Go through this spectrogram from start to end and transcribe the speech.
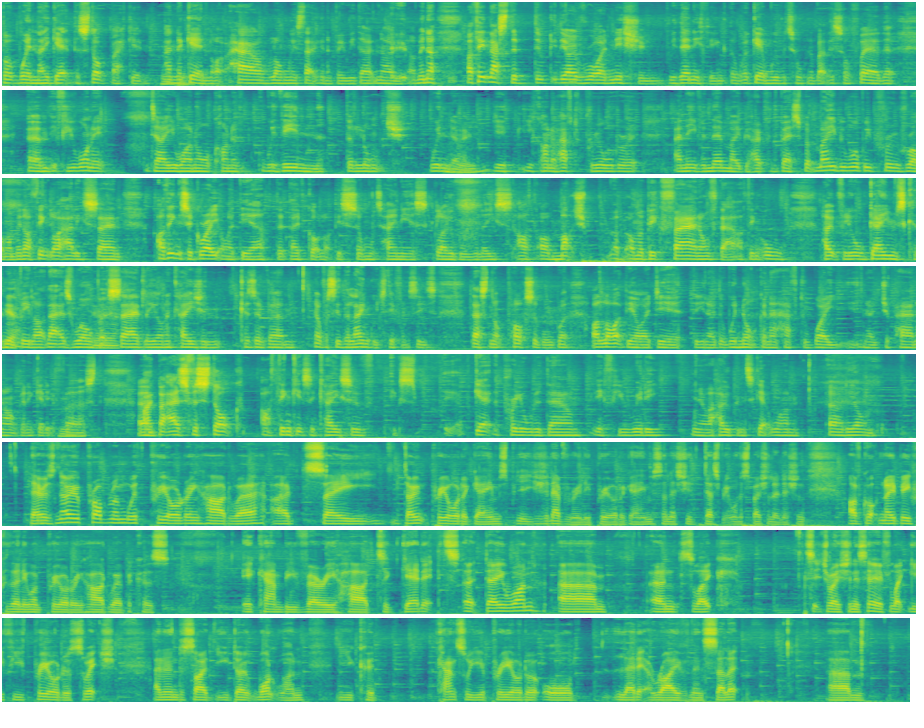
but when they get the stock back in, and again, like how long is that going to be? We don't know. I mean, I, I think that's the, the the overriding issue with anything. That again, we were talking about this off air. That um, if you want it day one or kind of within the launch window, you, you kind of have to pre-order it, and even then maybe hope for the best. But maybe we'll be proved wrong. I mean, I think like Ali's saying, I think it's a great idea that they've got like this simultaneous global release. I, I'm much, I'm a big fan of that. I think all, hopefully, all games can Yeah. be like that as well. Yeah, but yeah. sadly, on occasion, because of um, obviously the language differences, that's not possible. But I like the idea that you know that we're not going to have to wait. You know, Japan aren't going to get it first. Um, but as for stock, I think it's a case of ex- get the pre-order down if you really, you know, are hoping to get one early on. There is no problem with pre-ordering hardware. I'd say don't pre-order games. You should never really pre-order games unless you desperately want a special edition. I've got no beef with anyone pre-ordering hardware because it can be very hard to get it at day one. Um, and like situation is here, if like if you pre-order a Switch and then decide that you don't want one, you could cancel your pre-order or let it arrive and then sell it. Um,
